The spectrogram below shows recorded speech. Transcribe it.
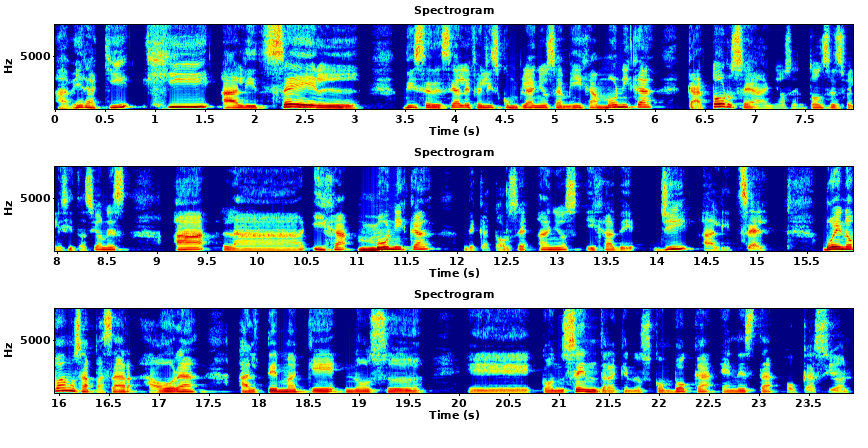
A ver, aquí, Gi Alitzel dice: Deseale feliz cumpleaños a mi hija Mónica, 14 años. Entonces, felicitaciones a la hija Mónica, de 14 años, hija de G. Alitzel. Bueno, vamos a pasar ahora al tema que nos eh, concentra, que nos convoca en esta ocasión.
